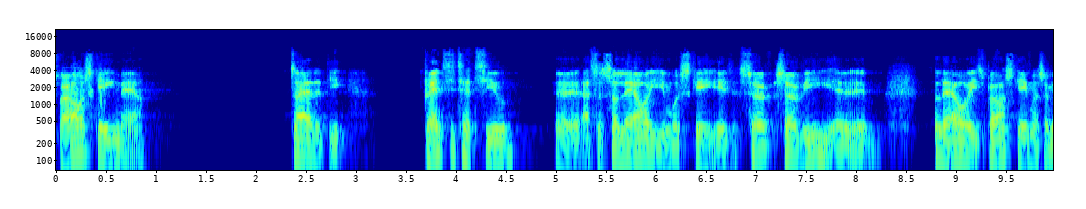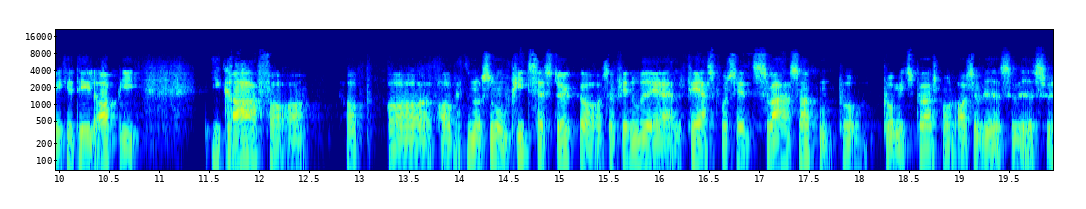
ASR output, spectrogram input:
spørgeskemaer. Så er det de kvantitative, øh, altså så laver I måske et survey, øh, så laver I spørgeskemaer, som I kan dele op i, i grafer og, og, og, og sådan nogle pizzastykker, og så finde ud af, at 70% svarer sådan på, på mit spørgsmål, osv. osv. osv.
